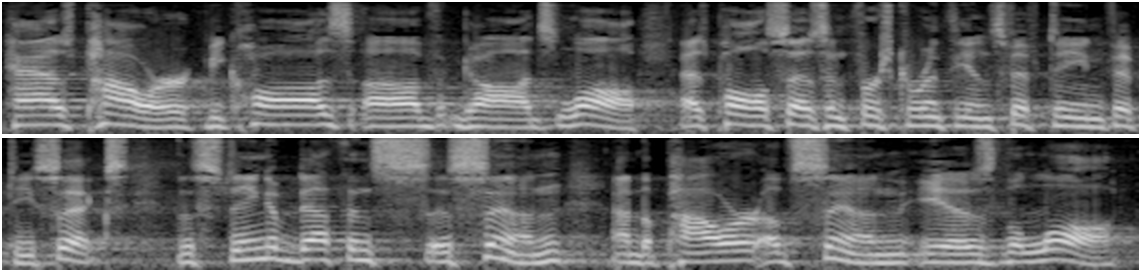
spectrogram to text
has power because of God's law. As Paul says in 1 Corinthians 15 56, the sting of death is sin, and the power of sin is the law.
